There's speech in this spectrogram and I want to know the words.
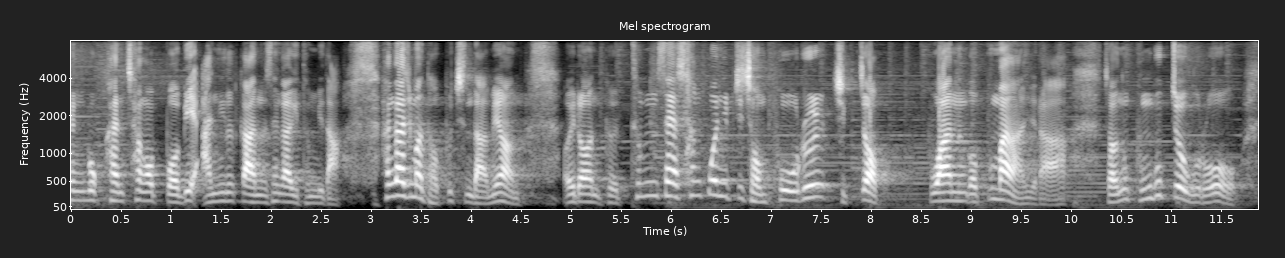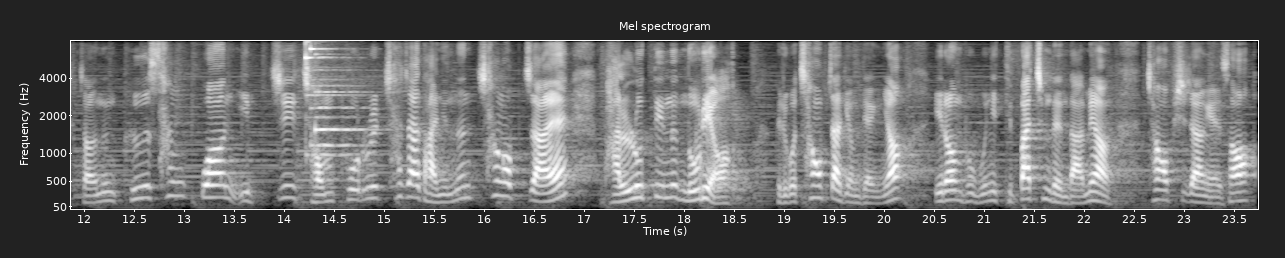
행복한 창업법이 아닐까 하는 생각이 듭니다. 한 가지만 덧붙인다면 어, 이런 그 틈새 상권 입지 점포를 직접 구하는 것뿐만 아니라 저는 궁극적으로 저는 그 상권 입지 점포를 찾아다니는 창업자의 발로 뛰는 노력 그리고 창업자 경쟁력 이런 부분이 뒷받침된다면 창업 시장에서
